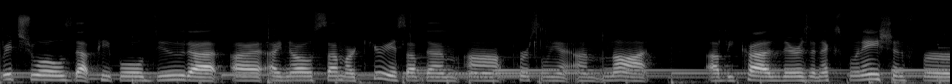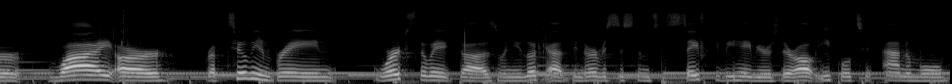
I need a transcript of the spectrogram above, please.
rituals that people do that I, I know some are curious of them. Uh, personally, I'm not, uh, because there's an explanation for why our reptilian brain works the way it does. When you look at the nervous system's safety behaviors, they're all equal to animal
